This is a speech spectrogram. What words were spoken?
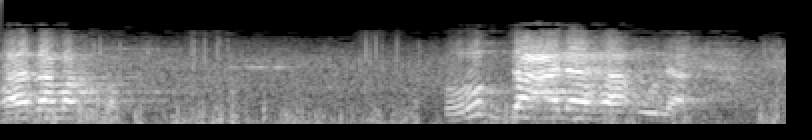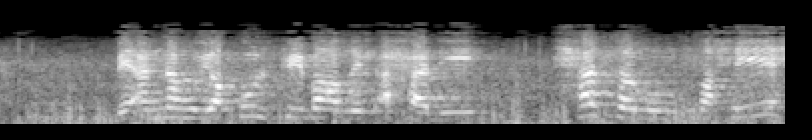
هذا مخرج رد على هؤلاء. بأنه يقول في بعض الأحاديث حسن صحيح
